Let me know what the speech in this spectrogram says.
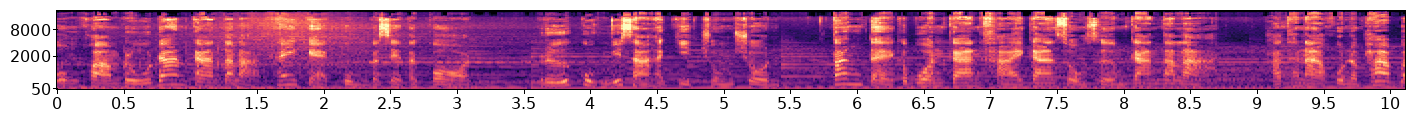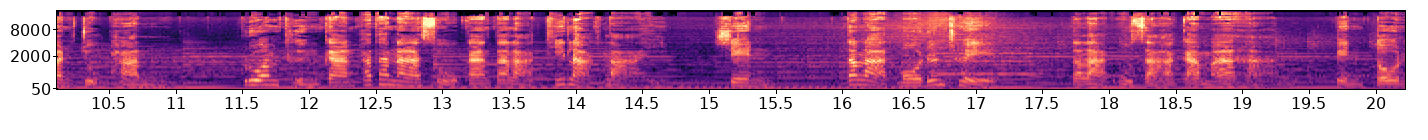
องค์ความรู้ด้านการตลาดให้แก่กลุ่มเกษตรกร หรือกลุ่มวิสาหกิจชุมชน ตั้งแต่กระบวนการขายการส่งเสริมการตลาด พัฒนาคุณภาพบรรจุภัณฑ์รวมถึงการพัฒนาสู่การตลาดที่หลากหลาย เช่น ตลาดโมเดิร์นเทรด ตลาดอุตสาหกรรมอาหาร เป็นต้น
